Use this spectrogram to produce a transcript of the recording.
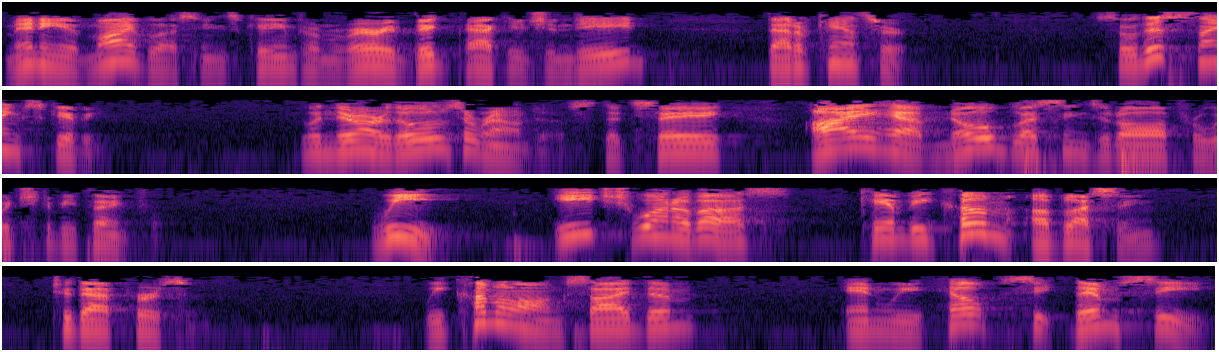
Many of my blessings came from a very big package indeed, that of cancer. So this Thanksgiving, when there are those around us that say, I have no blessings at all for which to be thankful, we, each one of us, can become a blessing to that person. We come alongside them and we help see, them see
